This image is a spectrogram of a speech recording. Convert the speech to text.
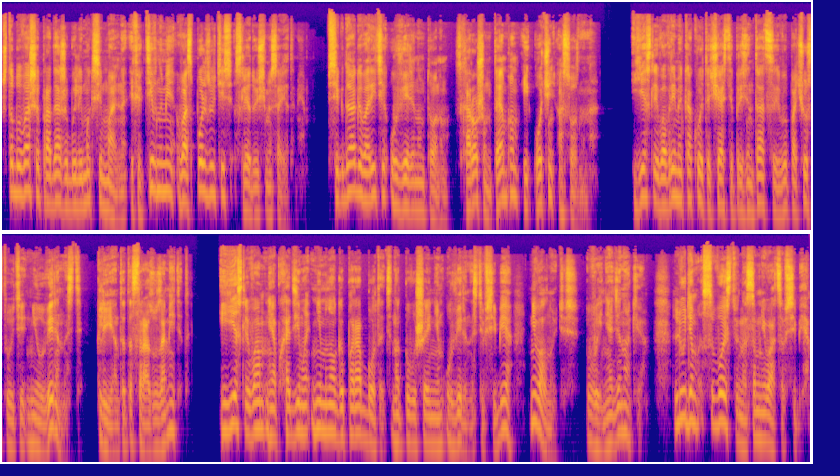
Чтобы ваши продажи были максимально эффективными, воспользуйтесь следующими советами. Всегда говорите уверенным тоном, с хорошим темпом и очень осознанно. Если во время какой-то части презентации вы почувствуете неуверенность, клиент это сразу заметит. И если вам необходимо немного поработать над повышением уверенности в себе, не волнуйтесь, вы не одиноки. Людям свойственно сомневаться в себе.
